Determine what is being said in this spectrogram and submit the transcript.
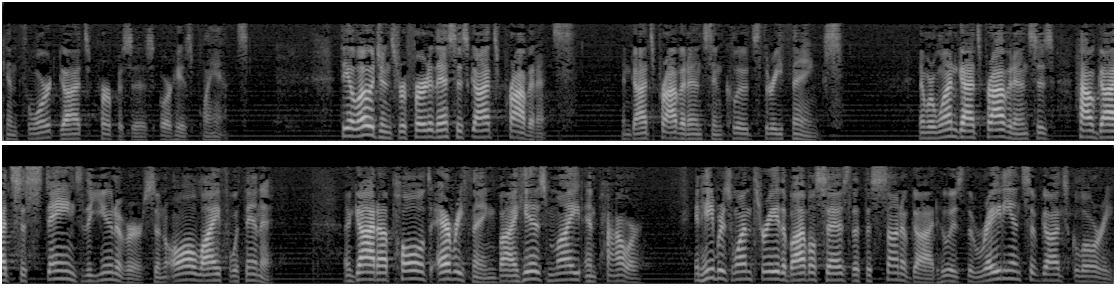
can thwart God's purposes or his plans. Theologians refer to this as God's providence. And God's providence includes three things. Number one, God's providence is how God sustains the universe and all life within it. And God upholds everything by His might and power. In Hebrews 1 3, the Bible says that the Son of God, who is the radiance of God's glory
